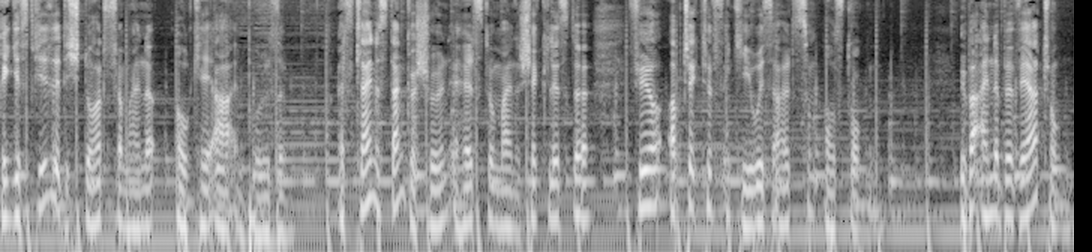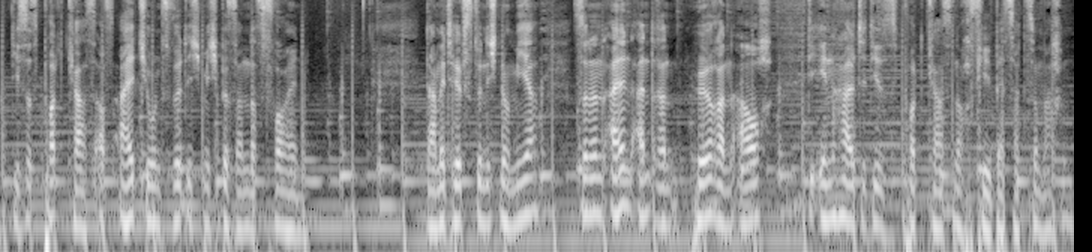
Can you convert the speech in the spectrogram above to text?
Registriere dich dort für meine OKR-Impulse. Als kleines Dankeschön erhältst du meine Checkliste für Objectives and Key Results zum Ausdrucken. Über eine Bewertung dieses Podcasts auf iTunes würde ich mich besonders freuen. Damit hilfst du nicht nur mir, sondern allen anderen Hörern auch, die Inhalte dieses Podcasts noch viel besser zu machen.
